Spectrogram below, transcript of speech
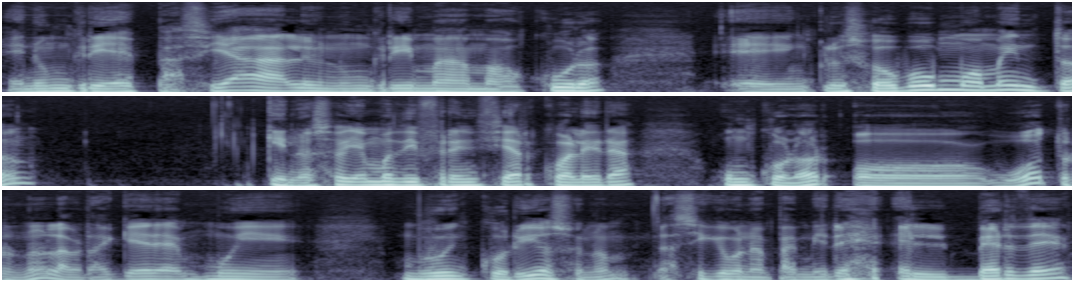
un gris espacial, en un gris más, oscuro. E incluso hubo un momento que no sabíamos diferenciar cuál era un color o, u otro, ¿no? La verdad que es muy, muy curioso, ¿no? Así que bueno, para mí el verde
